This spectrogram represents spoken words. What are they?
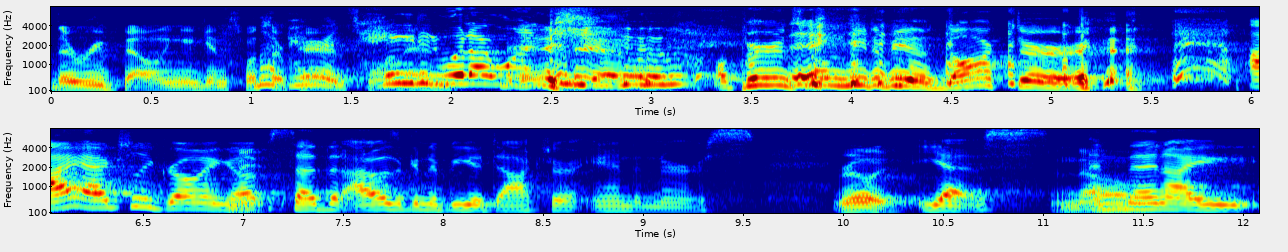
they're rebelling against what My their parents parents, hated wanted. what I wanted to Yeah, do. Our parents wanted me to be a doctor. I actually, growing up, said that I was going to be a doctor and a nurse. really? Yes. And now- And then I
